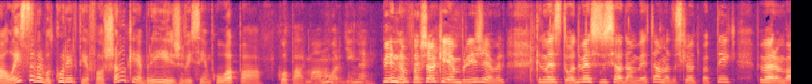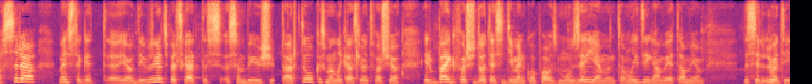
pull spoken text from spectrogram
Alise, varbūt, kur ir tie foršākie brīži visiem kopā? kopā ar mammu, ar ģimeni. Viena no foršākajiem brīžiem ir, kad mēs dodamies uz visādām vietām. Man tas ļoti patīk. Piemēram, vasarā mēs tagad eh, jau divus gadus pēc kārtas esam bijuši Tartu, kas man likās ļoti forši. Jo ir baigi forši doties ar ģimeni kopā uz muzejiem un tam līdzīgām vietām, jo tas ir ļoti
